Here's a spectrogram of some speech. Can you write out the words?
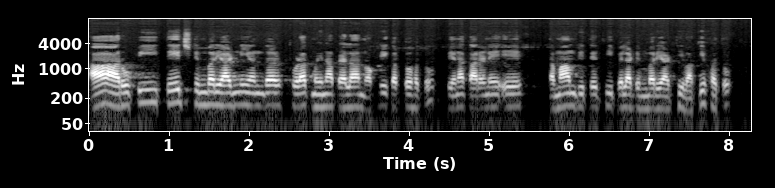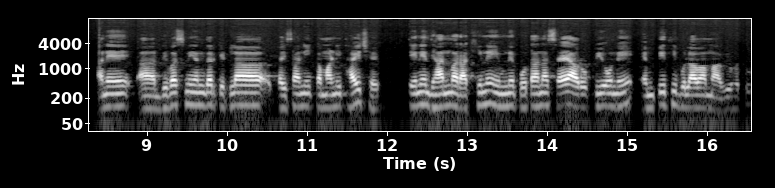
આ આરોપી તે જ ટિમ્બર યાર્ડની અંદર થોડાક મહિના પહેલા નોકરી કરતો હતો. તેના કારણે એ તમામ રીતેથી પહેલાં ટિમ્બરયાર્ડથી વાકેફ હતો અને દિવસની અંદર કેટલા પૈસાની કમાણી થાય છે તેને ધ્યાનમાં રાખીને એમને પોતાના સહ આરોપીઓને એમપીથી બોલાવવામાં આવ્યું હતું.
